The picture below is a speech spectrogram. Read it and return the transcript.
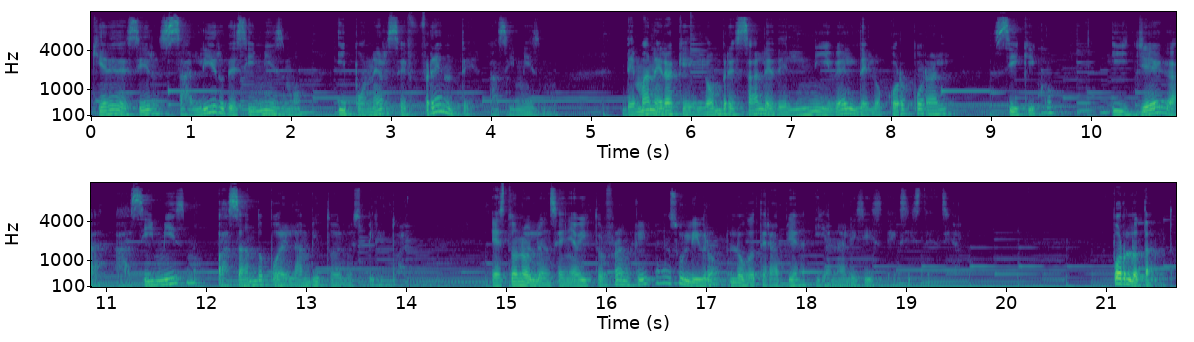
quiere decir salir de sí mismo y ponerse frente a sí mismo, de manera que el hombre sale del nivel de lo corporal, psíquico, y llega a sí mismo pasando por el ámbito de lo espiritual. Esto nos lo enseña Víctor Frankl en su libro Logoterapia y Análisis Existencial. Por lo tanto,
